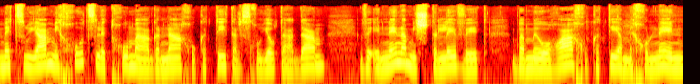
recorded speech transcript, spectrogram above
מצויה מחוץ לתחום ההגנה החוקתית על זכויות האדם, ואיננה משתלבת במאורע החוקתי המכונן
